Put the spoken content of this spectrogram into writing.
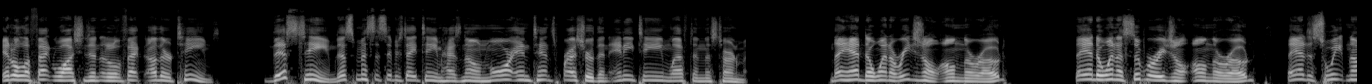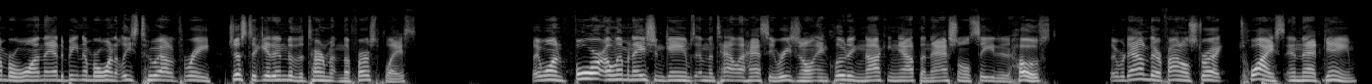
It'll affect Washington, it'll affect other teams. This team, this Mississippi State team, has known more intense pressure than any team left in this tournament. They had to win a regional on the road. They had to win a super regional on the road. They had to sweep number one. They had to beat number one at least two out of three just to get into the tournament in the first place. They won four elimination games in the Tallahassee Regional, including knocking out the national seeded host. They were down to their final strike twice in that game.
